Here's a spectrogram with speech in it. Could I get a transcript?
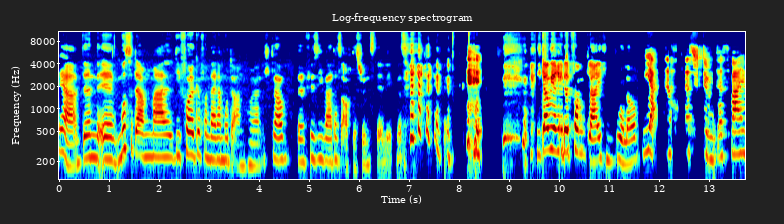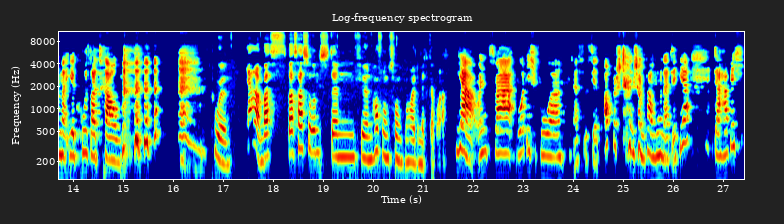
Ja, dann äh, musst du da mal die Folge von deiner Mutter anhören. Ich glaube, äh, für sie war das auch das schönste Erlebnis. ich glaube, ihr redet vom gleichen Urlaub. Ja, das, das stimmt. Das war immer ihr großer Traum. cool. Ja, was, was hast du uns denn für einen Hoffnungsfunken heute mitgebracht? Ja, und zwar wurde ich vor, das ist jetzt auch bestimmt schon ein paar Monate her, da habe ich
